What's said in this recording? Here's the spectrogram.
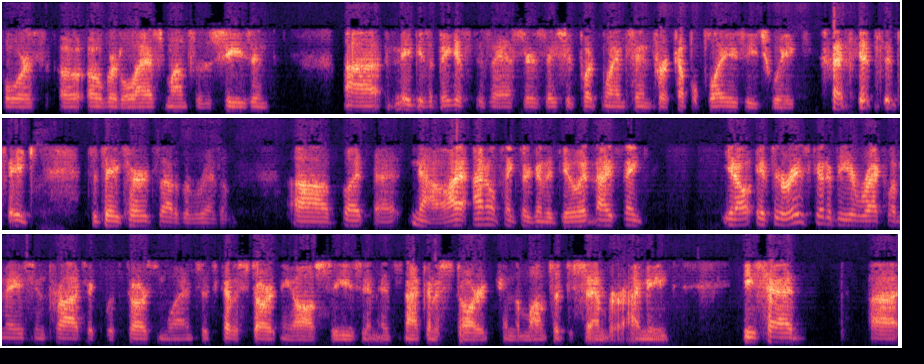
forth o- over the last month of the season. Uh, maybe the biggest disaster is they should put Wentz in for a couple plays each week to take to take Hurts out of the rhythm. Uh, but uh, no, I, I don't think they're going to do it, and I think you know, if there is going to be a reclamation project with Carson Wentz, it's going to start in the off season. It's not going to start in the month of December. I mean, he's had uh,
